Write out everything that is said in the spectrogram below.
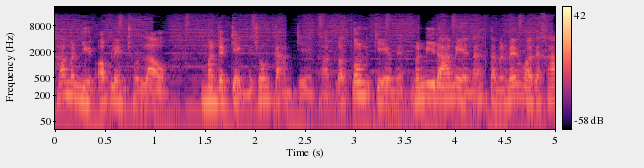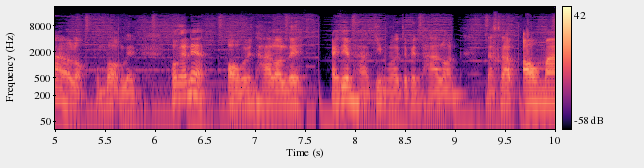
ถ้ามันยืนออฟเลนชนเรา มันจะเก่งในช่วงกลางเกมครับ แล้วต้นเกมเนี่ยมันมีดาเมจนะ แต่มันไม่พอจะฆ่าเราหรอกผมบอกเลย เพราะงั้นเนี่ยออกมาเป็นทารอนเลยไอเทมหากินของเราจะเป็นทารอนนะครับเอามา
